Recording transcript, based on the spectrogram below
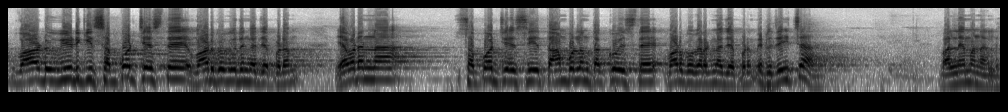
వాడు వీడికి సపోర్ట్ చేస్తే వాడికి ఒక విధంగా చెప్పడం ఎవడన్నా సపోర్ట్ చేసి తాంబూలం తక్కువ ఇస్తే వాడికి ఒక రకంగా చెప్పడం. ఇట్లా చేయించా? వాళ్ళనేమనాలి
